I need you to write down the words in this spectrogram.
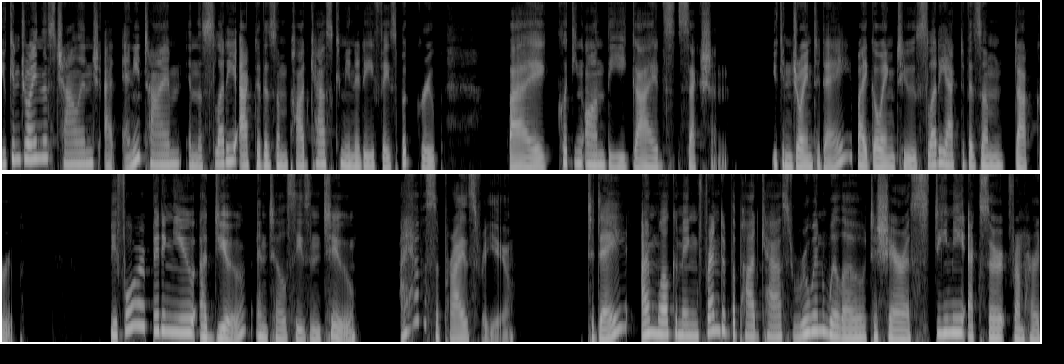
You can join this challenge at any time in the Slutty Activism Podcast Community Facebook group by clicking on the guides section. You can join today by going to sluttyactivism.group. Before bidding you adieu until season two, I have a surprise for you. Today, I'm welcoming friend of the podcast, Ruan Willow, to share a steamy excerpt from her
